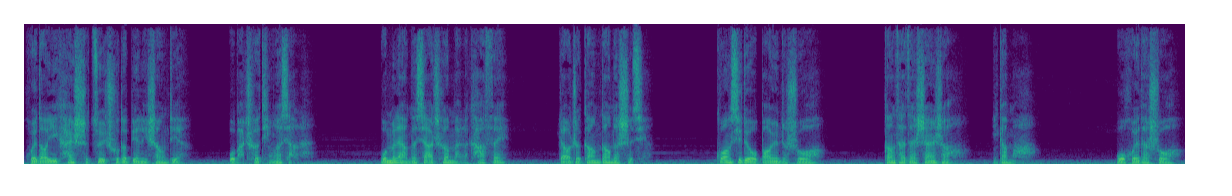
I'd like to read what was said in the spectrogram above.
回到一开始最初的便利商店，我把车停了下来。我们两个下车买了咖啡，聊着刚刚的事情。光熙对我抱怨着说：“刚才在山上你干嘛？”我回他说：“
